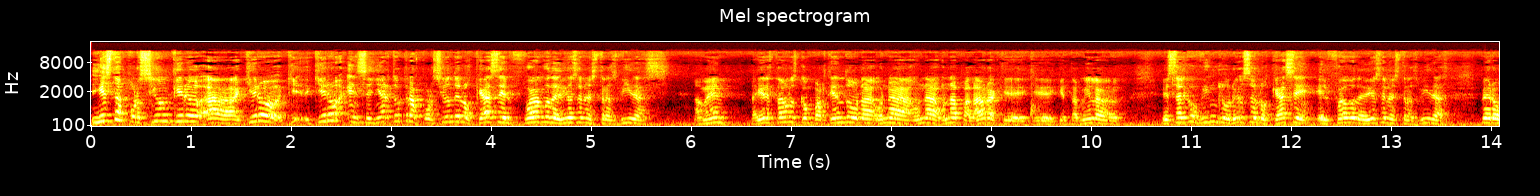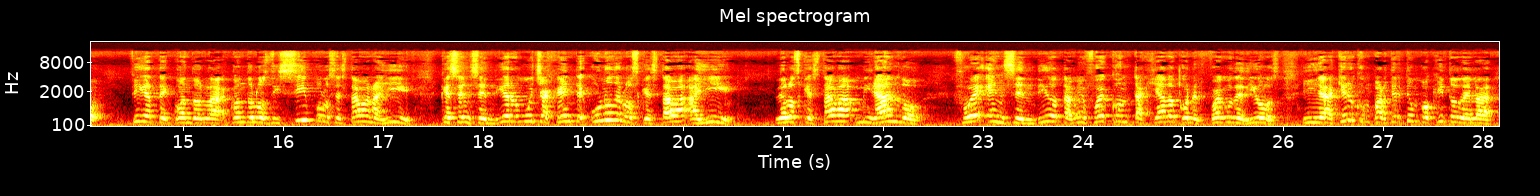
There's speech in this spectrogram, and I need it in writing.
Y esta porción quiero, uh, quiero, quiero enseñarte otra porción de lo que hace el fuego de Dios en nuestras vidas. Amén. Ayer estábamos compartiendo una, una, una, una palabra que, que, que también la, es algo bien glorioso lo que hace el fuego de Dios en nuestras vidas. Pero fíjate, cuando, la, cuando los discípulos estaban allí, que se encendieron mucha gente, uno de los que estaba allí, de los que estaba mirando, fue encendido también, fue contagiado con el fuego de Dios. Y quiero compartirte un poquito de la,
